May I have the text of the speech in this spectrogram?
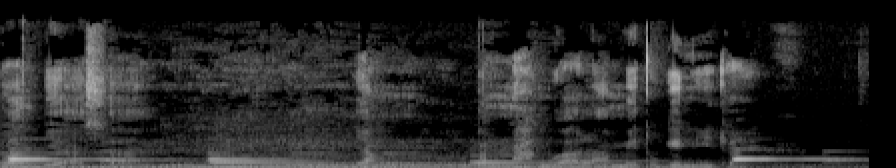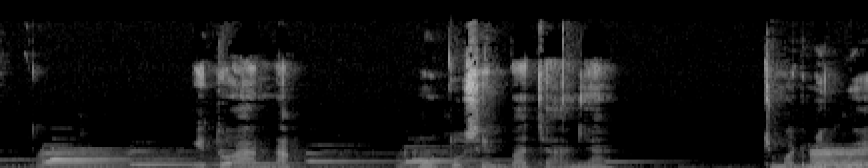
luar biasa. Yang pernah gue alami itu gini coy. Itu anak mutusin pacarnya cuma demi gue.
